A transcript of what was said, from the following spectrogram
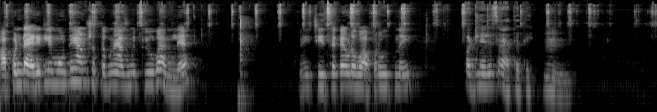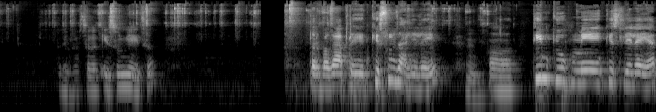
आपण डायरेक्टली मोठे आणू शकतो पण आज मी क्यूब आणल्या. आणि चीजचा काय एवढा वापर होत नाही. पडलेलंच राहतं ते सगळं किसून घ्यायचं. तर बघा आपलं हे किसून झालेलं आहे. तीन क्यूब मी किसलेलं यात.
